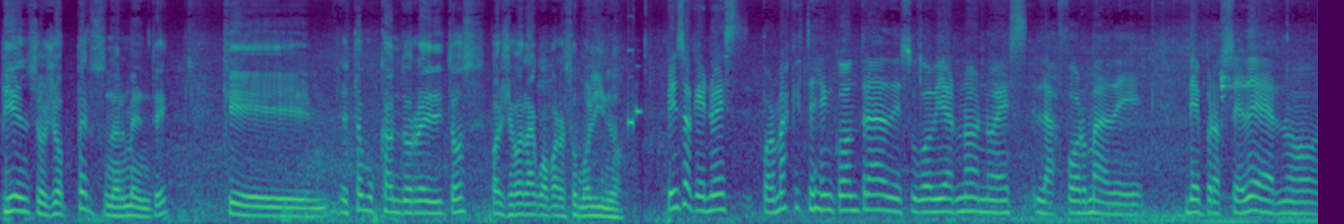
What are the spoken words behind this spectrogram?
Pienso yo personalmente que está buscando réditos para llevar agua para su molino. Pienso que no es, por más que estés en contra de su gobierno, no es la forma de, de proceder, ¿no?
